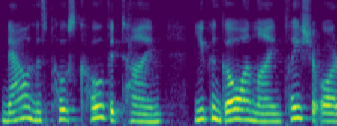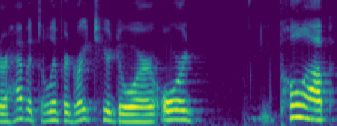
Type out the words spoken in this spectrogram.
Now in this post COVID time, you can go online, place your order, have it delivered right to your door, or pull up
